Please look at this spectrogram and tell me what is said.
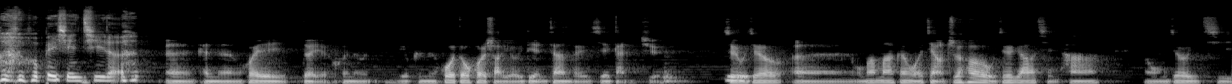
我被嫌弃了。嗯，可能会对，可能有可能或多或少有一点这样的一些感觉。所以我就呃，我妈妈跟我讲之后，我就邀请她，我们就一起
